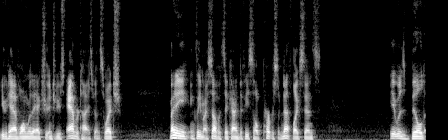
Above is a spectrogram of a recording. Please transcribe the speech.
you can have one where they actually introduce advertisements, which many, including myself, would say kind of defeats the whole purpose of Netflix since it was billed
